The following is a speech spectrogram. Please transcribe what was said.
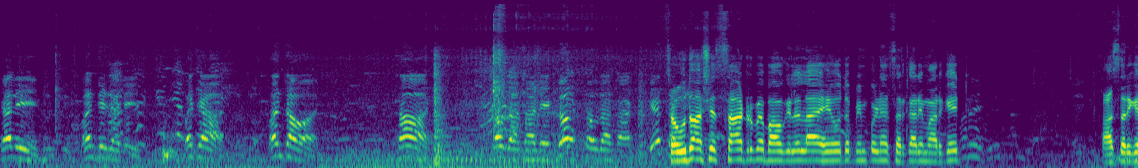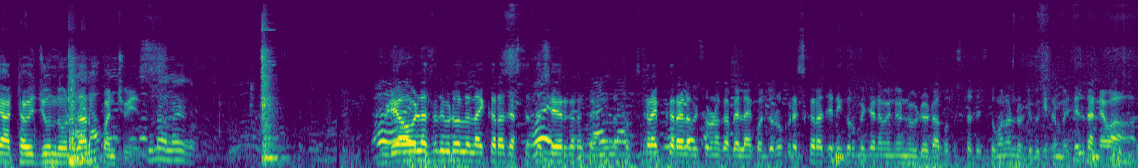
चाळीस पंचेचाळीस पचास पंचावन्न साठ. चौदाशे साठ रुपये भाव गेलेला आहे. हे होतं पिंपळनेर सरकारी मार्केट. आज तारखे अठ्ठावीस जून दोन हजार पंचवीस. व्हिडिओ आवडला असेल तर व्हिडिओला लाईक करा. जास्त शेअर करा. चॅनलला सबस्क्राईब करायला विसरू नका. बेल आयकॉन जरूर प्रेस करा. जेणेकरून मी ज्या नवीन नवीन व्हिडिओ टाकत असतो. त्याची तुम्हाला नोटिफिकेशन मिळतील. धन्यवाद.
